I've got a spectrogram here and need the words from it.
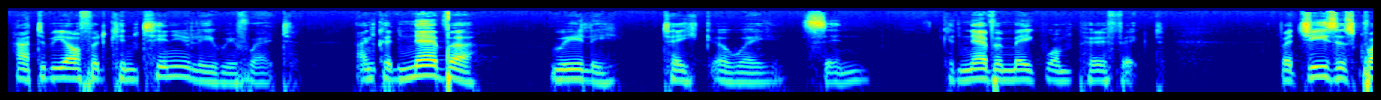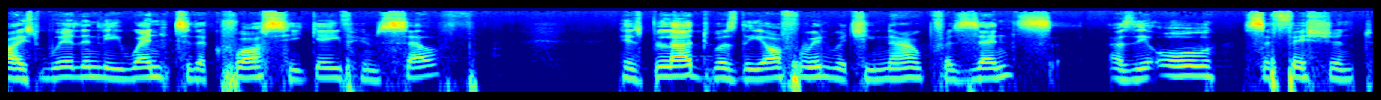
had to be offered continually, we've read, and could never really take away sin, could never make one perfect. But Jesus Christ willingly went to the cross, he gave himself. His blood was the offering which he now presents as the all sufficient,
